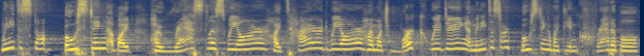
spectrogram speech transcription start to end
We need to stop boasting about how restless we are, how tired we are, how much work we're doing, and we need to start boasting about the incredible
